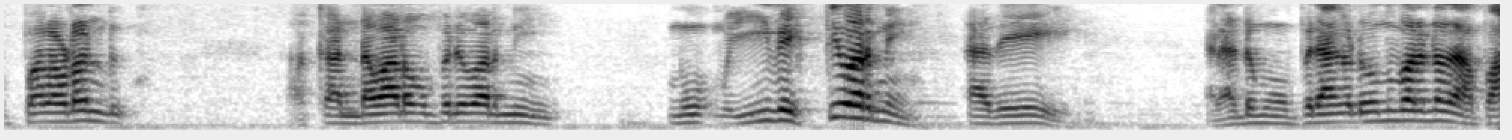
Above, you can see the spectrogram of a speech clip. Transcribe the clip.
അപ്പോൾ അവിടെ ഉണ്ട്. ആ കണ്ടവാട മൂപ്പര് പറഞ്ഞു ഈ വ്യക്തി പറഞ്ഞു അതേ അല്ലാണ്ട് മൂപ്പര് അങ്ങോട്ട് ഒന്നും പറയണ്ടത് അപ്പോൾ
